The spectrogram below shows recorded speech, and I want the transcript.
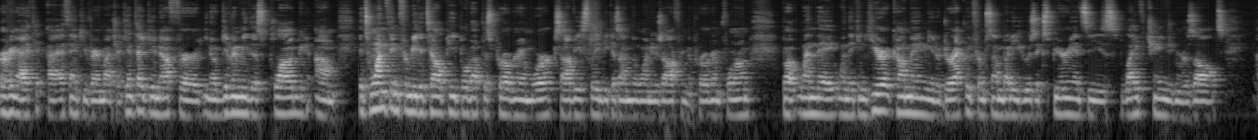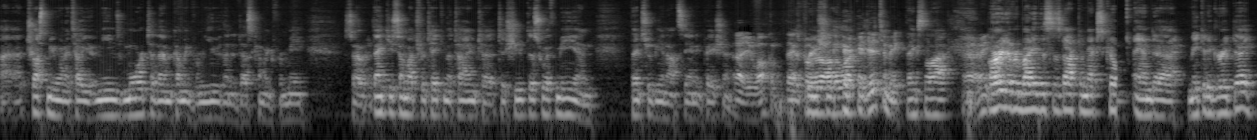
Irving, I, th- I thank you very much. I can't thank you enough for you know giving me this plug. Um, it's one thing for me to tell people that this program works, obviously, because I'm the one who's offering the program for them. But when they when they can hear it coming, you know, directly from somebody who has experienced these life changing results, uh, trust me when I tell you, it means more to them coming from you than it does coming from me. So thank you so much for taking the time to, to shoot this with me, and thanks for being an outstanding patient. Uh, you're welcome. Thanks for all the work you did to me. Thanks a lot. All right. All right, everybody, this is Dr. Mexico, and uh, make it a great day.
